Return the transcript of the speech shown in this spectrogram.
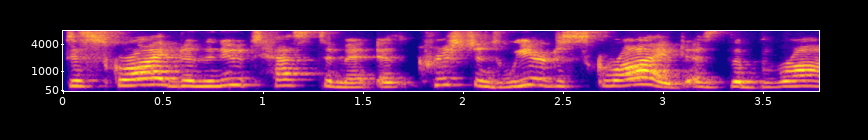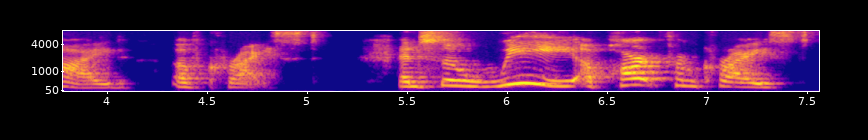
described in the New Testament as Christians, we are described as the bride of Christ. And so we, apart from Christ,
